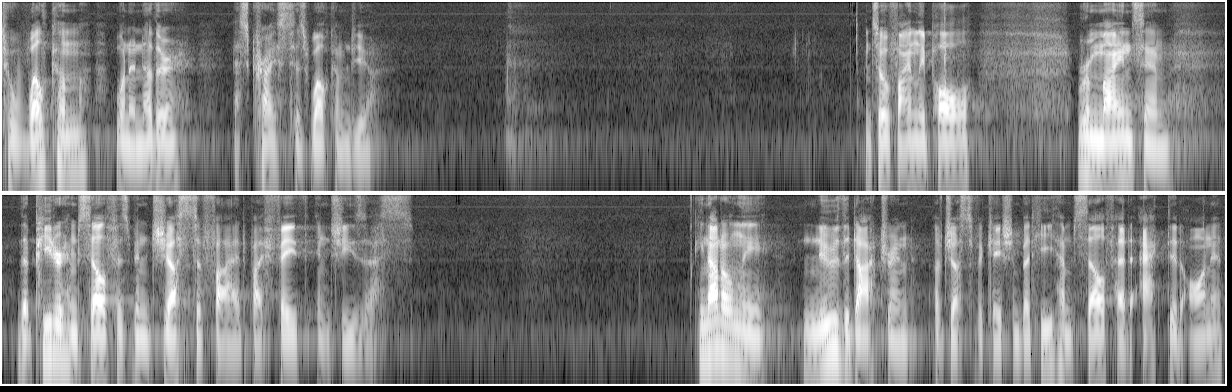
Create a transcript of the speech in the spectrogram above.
to welcome one another as Christ has welcomed you. And so finally, Paul reminds him that Peter himself has been justified by faith in Jesus. He not only knew the doctrine of justification, but he himself had acted on it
